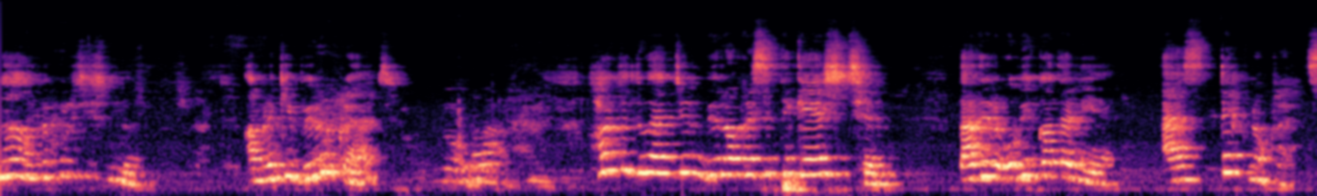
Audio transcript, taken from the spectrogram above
না, আমরা পলিটিশিয়ান নই। আমরা কি বিউরোক্র্যাট হয়তো দু একজন বিউরোক্রেসি থেকে এসছেন, তাদের অভিজ্ঞতা নিয়ে অ্যাজ টেকনোক্র্যাটস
